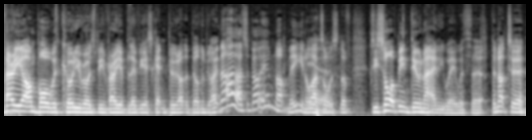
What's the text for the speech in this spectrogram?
very on board with Cody Rhodes being very oblivious, getting booed out the building, be like, "No, that's about him, not me," you know that sort of stuff. Because he's sort of been doing that anyway with the, but not to.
